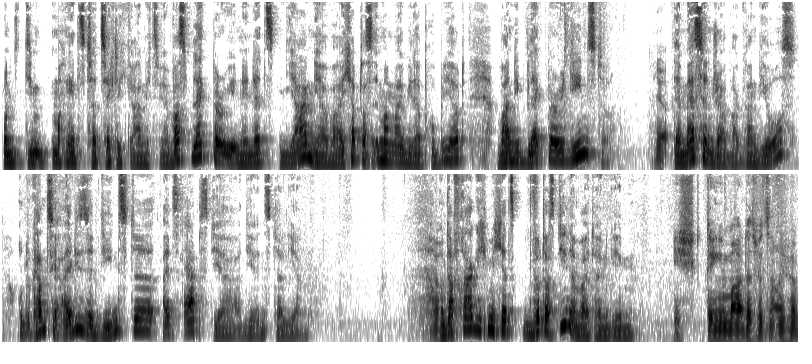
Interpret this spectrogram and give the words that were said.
und die machen jetzt tatsächlich gar nichts mehr. Was BlackBerry in den letzten Jahren ja war, ich habe das immer mal wieder probiert, waren die BlackBerry-Dienste. Ja. Der Messenger war grandios und du kannst ja all diese Dienste als Apps dir, dir installieren. Ja. Und da frage ich mich jetzt, wird das die dann weiterhin geben? Ich denke mal, das wird auch nicht mehr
